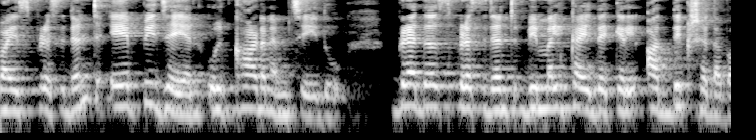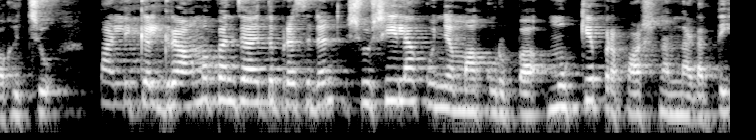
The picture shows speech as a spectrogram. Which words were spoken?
vice president A P Jayan ഉദ്ഘാടനം ചെയ്തു. ബ്രദേഴ്സ് പ്രസിഡന്റ് വിമൽ കൈതക്കൽ അധ്യക്ഷത വഹിച്ചു. പള്ളിക്കൽ ഗ്രാമപഞ്ചായത്ത് പ്രസിഡന്റ് സുശീല കുഞ്ഞമ്മ കുറുപ്പ് മുഖ്യപ്രഭാഷണം നടത്തി.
